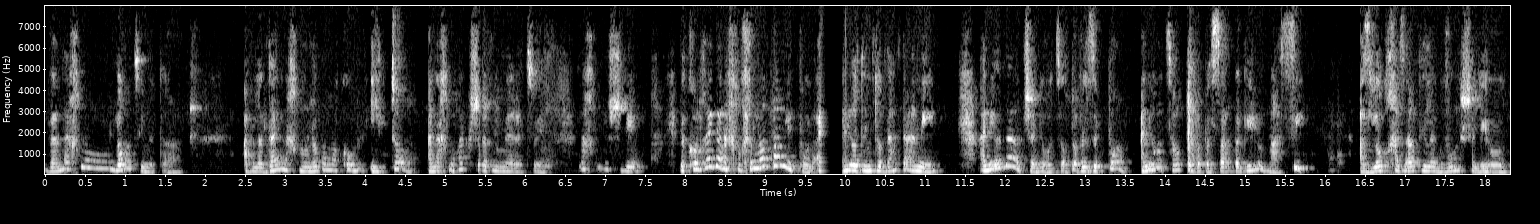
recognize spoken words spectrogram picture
ואנחנו לא רוצים את ה... אבל עדיין אנחנו לא במקום איתו, אנחנו רק שבנו מארץ אויב. אנחנו יושבים, וכל רגע אנחנו עוד פעם ליפול. אני עוד עם תודעת האני, אני יודעת שאני רוצה אותו, אבל זה פה, אני רוצה אותו בבשר, בגילוי, מעשי. אז לא חזרתי לגבול שלי עוד.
